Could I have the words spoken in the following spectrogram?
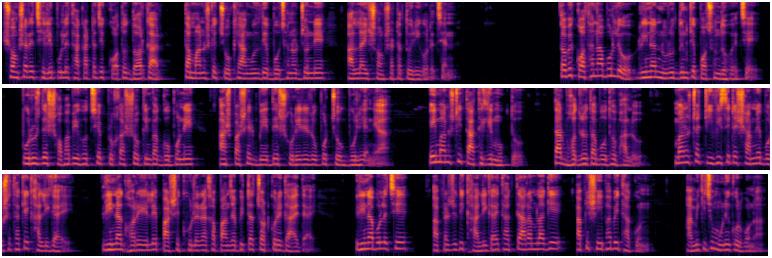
সংসারে ছেলে পুলে থাকাটা যে কত দরকার, তা মানুষকে চোখে আঙুল দিয়ে বোঝানোর জন্যে আল্লাহ সংসারটা তৈরি করেছেন। তবে কথা না বললেও রিনার নুরুদ্দিনকে পছন্দ হয়েছে। পুরুষদের স্বভাবই হচ্ছে প্রকাশ্য কিংবা গোপনে আশপাশের মেয়েদের শরীরের উপর চোখ বুলিয়ে নেয়া। এই মানুষটি তা থেকে মুক্ত, তার ভদ্রতা বোধও ভালো। মানুষটা টিভি সেটের সামনে বসে থাকে খালি গায়ে। রিনা ঘরে এলে পাশে খুলে রাখা পাঞ্জাবিটা চট করে গায়ে দেয়। রিনা বলেছে, আপনার যদি খালি গায়ে থাকতে আরাম লাগে, আপনি সেইভাবেই থাকুন। আমি কিছু মনে করব না।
